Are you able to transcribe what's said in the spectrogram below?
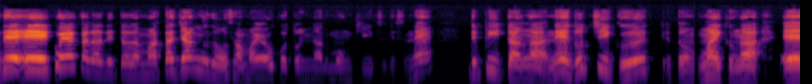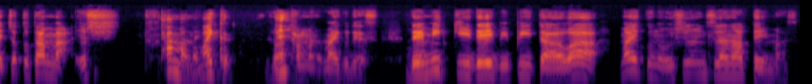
で、えー、小屋から出たらまたジャングルをさまようことになるモンキーズですね。で、ピーターがね、どっち行く？って言うと、マイクが、えー、ちょっとタンマ、よし。タンマのマイク。そう、タンマのマイクです。で、ミッキー、デイビー、ピーターはマイクの後ろに連なっています。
